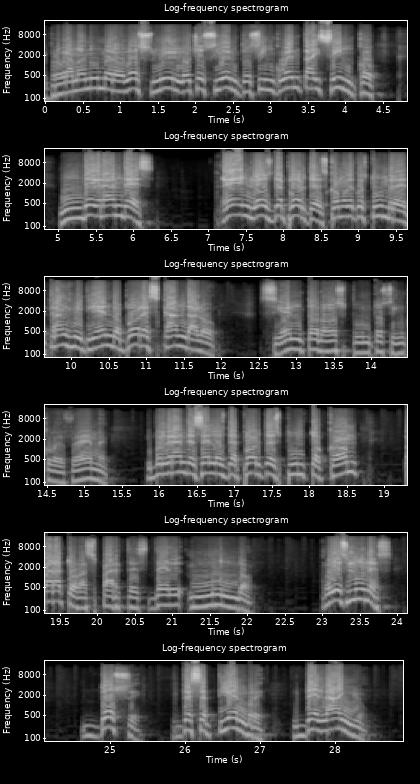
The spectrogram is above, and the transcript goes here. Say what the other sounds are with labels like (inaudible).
el programa número 2855 de Grandes en los deportes, como de costumbre, transmitiendo por escándalo 102.5 FM y por Grandes en los deportes.com para todas partes del mundo. Hoy es lunes 12 de septiembre del año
